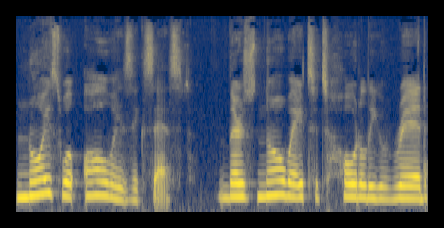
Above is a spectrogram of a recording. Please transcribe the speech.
noise will always exist. There's no way to totally rid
